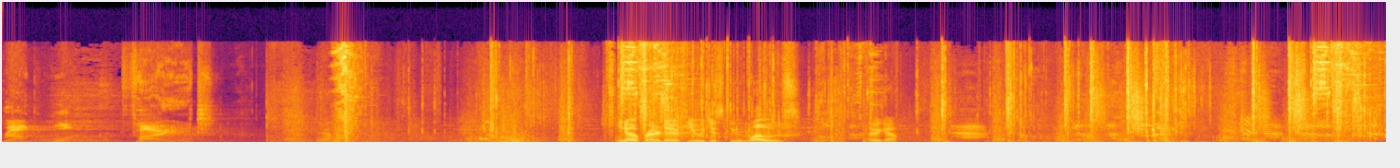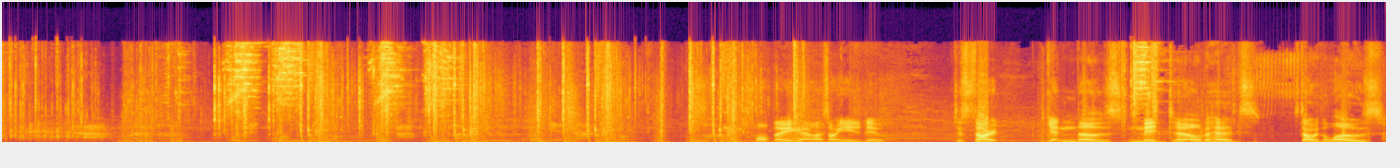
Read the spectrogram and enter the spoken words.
Round one. Fight. yeah. You know, Predator, if you would just do lows. There we go. Well, there you go. That's all you need to do. Just start getting those mid to overheads. Start with the lows.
